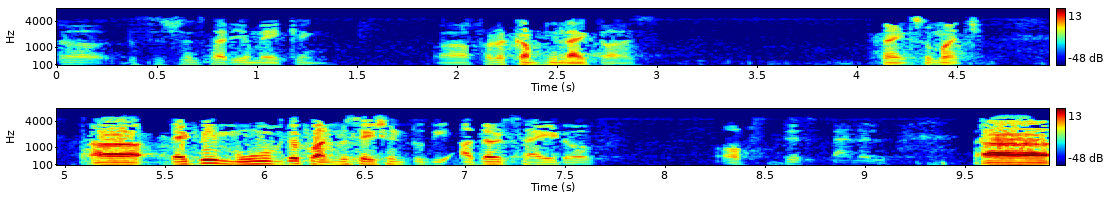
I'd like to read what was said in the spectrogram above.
uh, decisions that you're making uh, for a company like ours. Thanks so much. Uh, let me move the conversation to the other side of, of this panel uh,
